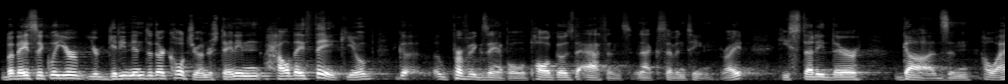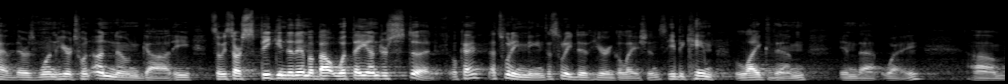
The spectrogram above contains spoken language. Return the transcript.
But basically, you're, you're getting into their culture, understanding how they think. You know, a perfect example Paul goes to Athens in Acts 17, right? He studied their gods, and oh, I have, there's one here to an unknown God. He, so he starts speaking to them about what they understood, okay? That's what he means. That's what he did here in Galatians. He became like them in that way. Um,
